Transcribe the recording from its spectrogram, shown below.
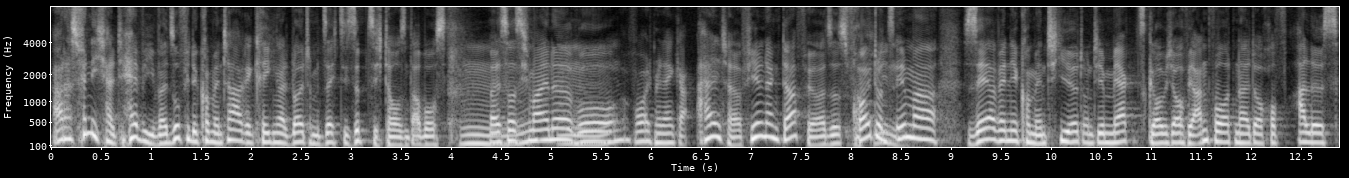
aber das finde ich halt heavy, weil so viele Kommentare kriegen halt Leute mit 60, 70.000 Abos. Mhm. Weißt du, was ich meine? Wo, wo ich mir denke, Alter, vielen Dank dafür. Also es freut uns immer sehr, wenn ihr kommentiert und ihr merkt es, glaube ich, auch, wir antworten halt auch auf alles.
